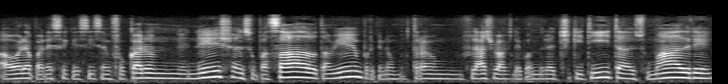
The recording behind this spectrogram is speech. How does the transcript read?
ahora parece que sí se enfocaron en ella, en su pasado también, porque nos mostraron un flashback de cuando era chiquitita, de su madre,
